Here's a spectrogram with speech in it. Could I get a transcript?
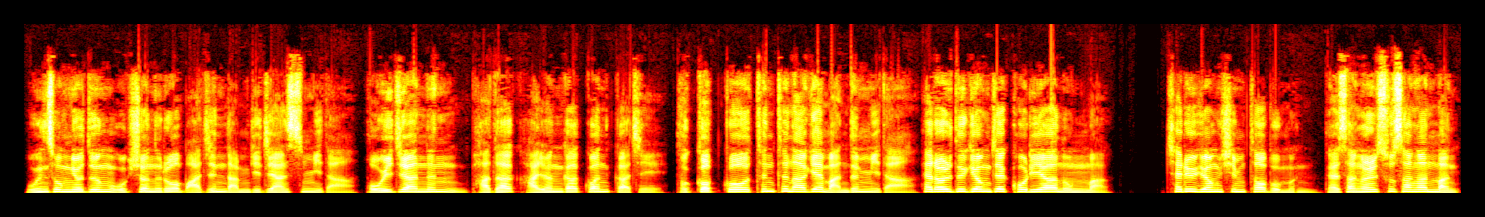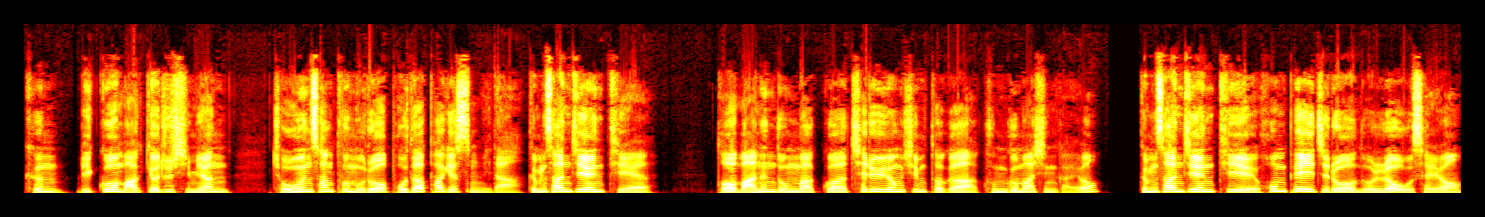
운송료 등 옵션으로 마진 남기지 않습니다. 보이지 않는 바닥 아연각관까지 두껍고 튼튼하게 만듭니다. 헤럴드 경제 코리아 농막, 체류형 쉼터 부문 대상을 수상한 만큼 믿고 맡겨주시면 좋은 상품으로 보답하겠습니다. 금산 GNT에 더 많은 농막과 체류형 쉼터가 궁금하신가요? 금산 GNT 홈페이지로 놀러 오세요.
